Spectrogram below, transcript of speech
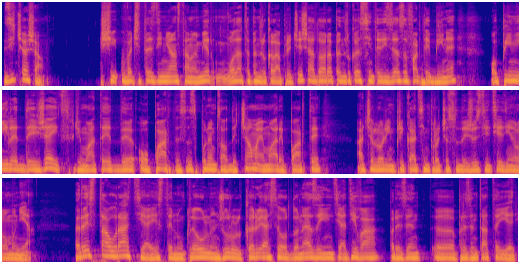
Zice așa, și vă citesc din Ioan Stanomir, odată pentru că l apreciez și a doua oară pentru că sintetizează foarte bine opiniile deja exprimate de o parte, să spunem, sau de cea mai mare parte a celor implicați în procesul de justiție din România. Restaurația este nucleul în jurul căruia se ordonează inițiativa prezent, uh, prezentată ieri.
